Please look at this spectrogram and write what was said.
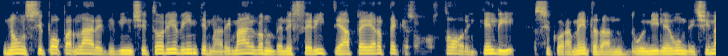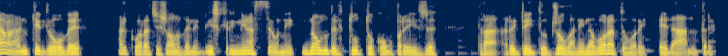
non si può parlare di vincitori e vinti, ma rimangono delle ferite aperte che sono storiche lì, sicuramente dal 2011 in avanti, dove ancora ci sono delle discriminazioni non del tutto comprese tra, ripeto, giovani lavoratori ed altri.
